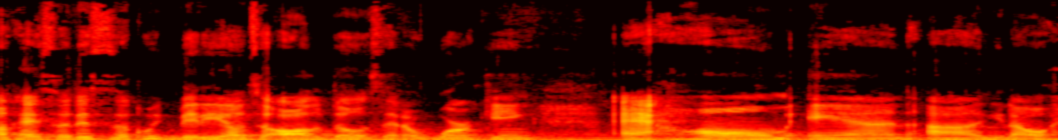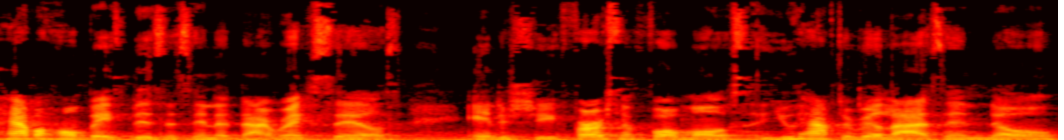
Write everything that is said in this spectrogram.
Okay, so this is a quick video to all of those that are working at home and uh, you know have a home-based business in the direct sales industry. First and foremost, you have to realize and know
